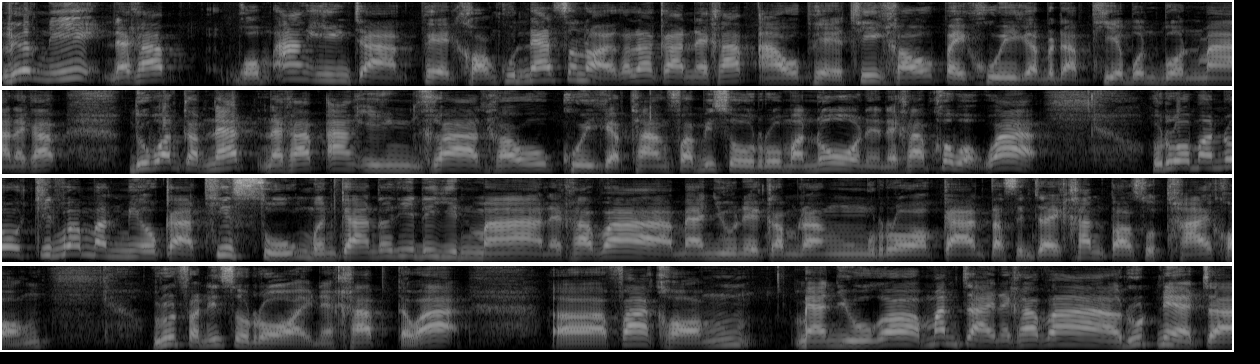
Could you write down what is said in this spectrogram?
เรื่องนี้นะครับผมอ้างอิงจากเพจของคุณแนทสหน่อยก็แล้วกันนะครับ เอาเพจที่เขาไปคุยกับระดับเทียร์บนๆมานะครับ ดูบอลกับแนทนะครับ อ้างอิงว่าเขาคุยกับทางฟาบิโซโรมาโน่เนี่ยนะครับเขาบอกว่าโรมาโน่คิดว่ามันมีโอกาสที่สูงเหมือนกันเท่าที่ได้ยินมานะครับ ว่าแมนยูเนี่ยกำลังรอการตัดสินใจขั้นตอนสุดท้ายของ รุดฟานิสโรอยนะครับ แต่ว่าฝ้าของแมนยูก็มั่นใจนะครับว่ารุดเนี่ยจะ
